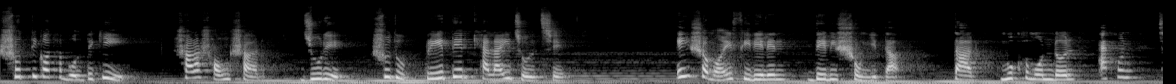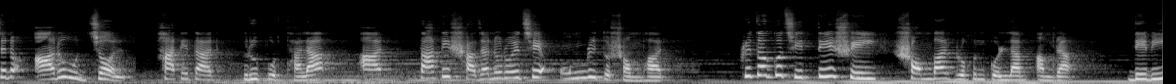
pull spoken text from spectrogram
সত্যি কথা বলতে কি, সারা সংসার জুড়ে শুধু প্রেতের খেলাই চলছে। এই সময় ফিরে এলেন দেবীর সঙ্গীতা। তার মুখমণ্ডল এখন যেন আরও উজ্জ্বল। হাতে তার রূপোর থালা আর তাতে সাজানো রয়েছে অমৃত সম্ভার। কৃতজ্ঞ চিত্তে সেই সম্ভার গ্রহণ করলাম আমরা। দেবী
